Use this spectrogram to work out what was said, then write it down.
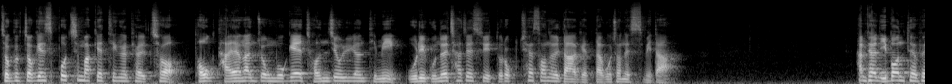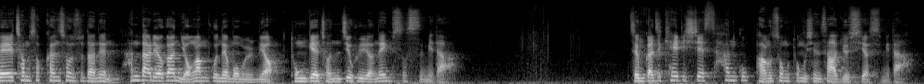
적극적인 스포츠 마케팅을 펼쳐 더욱 다양한 종목의 전지훈련팀이 우리 군을 찾을 수 있도록 최선을 다하겠다고 전했습니다. 한편 이번 대회에 참석한 선수단은 한 달여간 영암군에 머물며 동계 전지훈련에 힘썼습니다. 지금까지 KBCS 한국방송통신사 뉴스였습니다.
